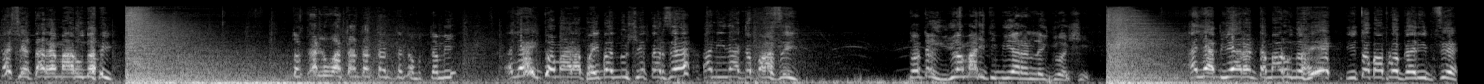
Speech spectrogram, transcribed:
તો શેતારે મારું નહીં. તો કલું વતારતા તમે અલ્યા એ તો મારા ભાઈબંધનું ખેતર છે અને એના કપાસી તો તો હીરો અમારીથી બિયારણ લઈ ગયો છે. અલ્યા બિયારણ તમારું નહીં. એ તો બાપડો ગરીબ છે.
